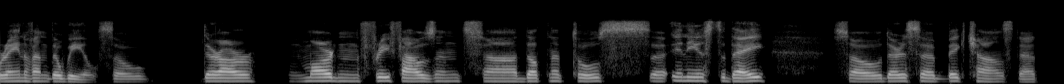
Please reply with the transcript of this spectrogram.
reinvent the wheel. So there are more than 3,000 uh, .NET tools uh, in use today. So there is a big chance that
